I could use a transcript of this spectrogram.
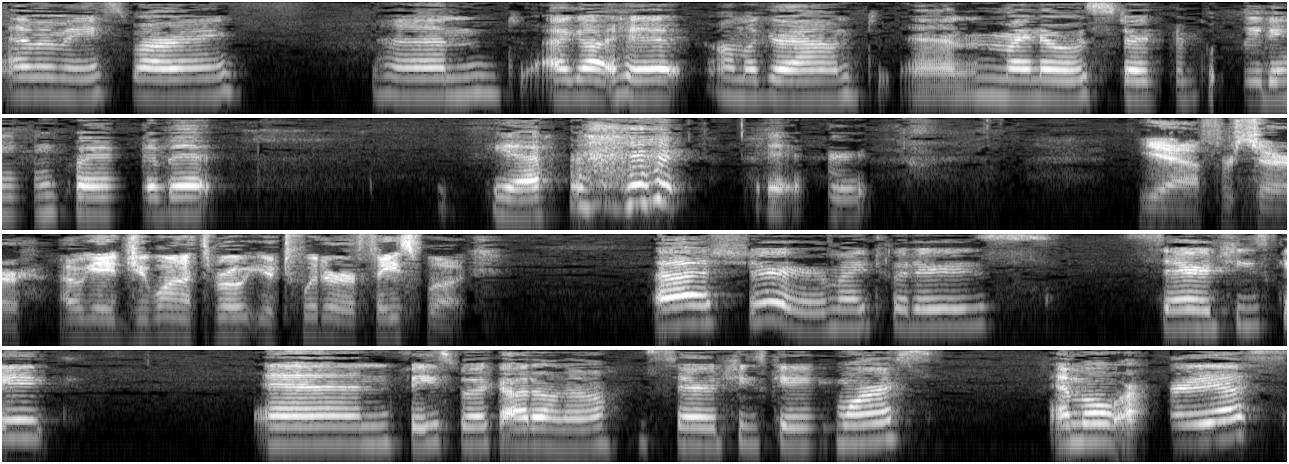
MMA sparring, and I got hit on the ground, and my nose started bleeding quite a bit. Yeah, it hurt. Yeah, for sure. Okay, do you want to throw out your Twitter or Facebook? Uh, sure. My Twitter's Sarah Cheesecake. And Facebook, I don't know. Sarah Cheesecake Moras. M O R A S.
